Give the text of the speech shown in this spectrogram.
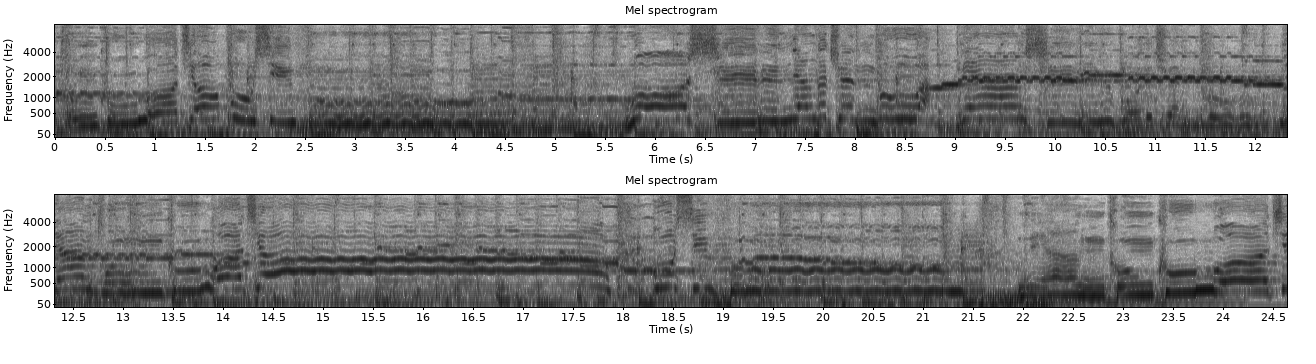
痛苦我就不幸福。我是娘的全部啊，娘是我的全部，娘痛苦我就不幸福，娘痛苦我就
